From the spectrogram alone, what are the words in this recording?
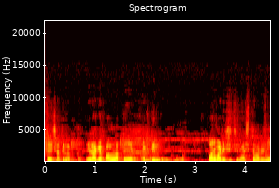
সেই ছাতি লটটা। এর আগে পাল্লাতে একদিন পর বাড়ি এসেছিল, আসতে পারেনি।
